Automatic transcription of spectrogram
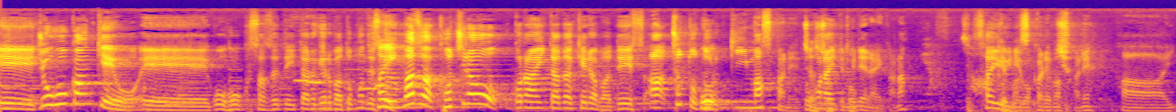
えー情報関係を、えーご報告させていただければと思うんですけど、はい。まずはこちらをご覧いただければです。あ、ちょっとどきますかね。どかないと。見れないかな。左右に分かれますかね。はーい。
